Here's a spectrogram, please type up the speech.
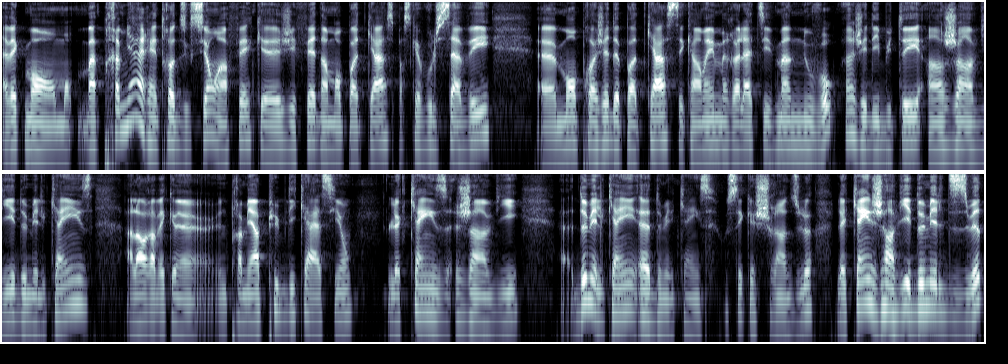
avec mon, ma première introduction en fait que j'ai fait dans mon podcast parce que vous le savez, euh, mon projet de podcast, c'est quand même relativement nouveau. Hein. J'ai débuté en janvier 2015, alors avec une première publication le 15 janvier 2015. 2015, où c'est que je suis rendu là? Le 15 janvier 2018.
